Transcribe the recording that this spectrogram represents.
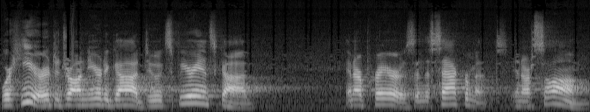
We're here to draw near to God, to experience God in our prayers, in the sacrament, in our song.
